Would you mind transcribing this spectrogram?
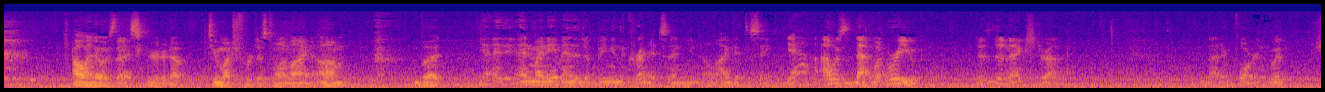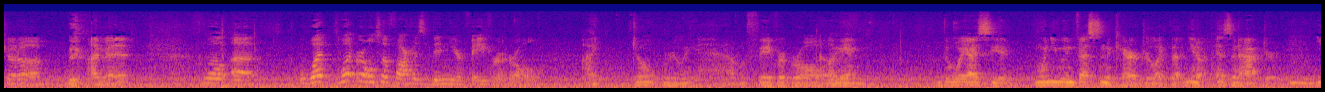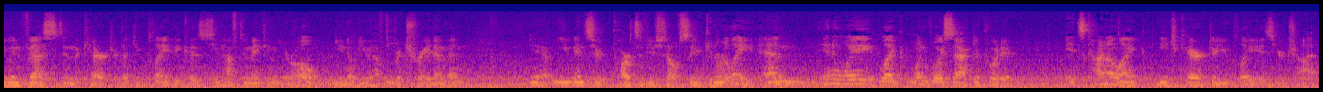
all I know is that I screwed it up too much for just one line. Um, but yeah, and, and my name ended up being in the credits, and you know I get to say, yeah, I was in that. What were you? This is an extra. Not important, but shut up. I'm in it. Well, uh, what what role so far has been your favorite role? I don't really have a favorite role. Oh, I yeah? mean, the way I see it, when you invest in a character like that, you know, as an actor, Mhm. you invest in the character that you play because you have to make him your own. You know, you have to portray them and you know, you insert parts of yourself so you can relate. And in a way, like one voice actor put it, it's kind of like each character you play is your child.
